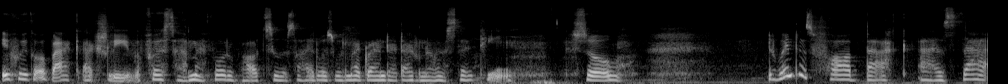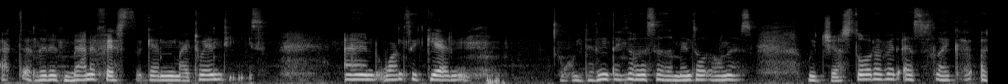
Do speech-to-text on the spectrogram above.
if we go back actually the first time i thought about suicide was when my granddad died when i was 13 so it went as far back as that and then it manifests again in my 20s and once again, we didn't think of this as a mental illness. We just thought of it as like a, a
